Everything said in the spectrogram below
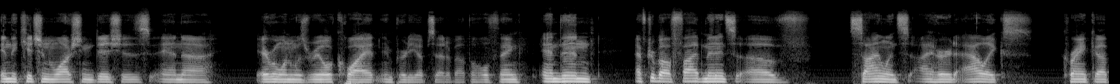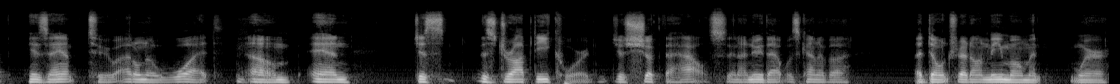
in the kitchen washing dishes, and uh, everyone was real quiet and pretty upset about the whole thing. And then after about five minutes of silence, I heard Alex crank up his amp to I don't know what, um, and just this drop D chord just shook the house, and I knew that was kind of a a don't tread on me moment where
